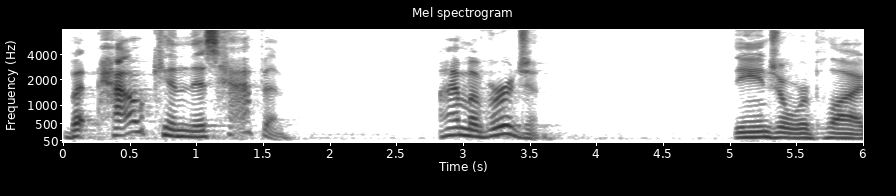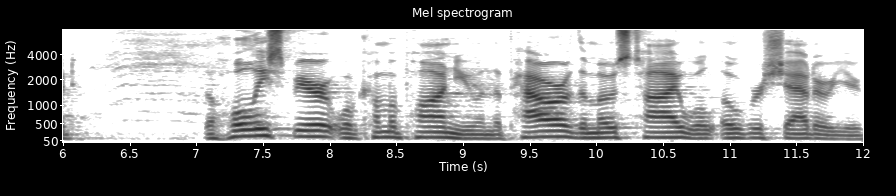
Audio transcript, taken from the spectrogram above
but how can this happen? I am a virgin. The angel replied, The Holy Spirit will come upon you, and the power of the Most High will overshadow you.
